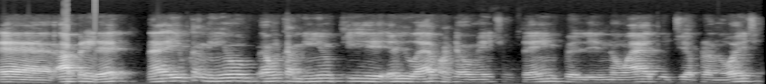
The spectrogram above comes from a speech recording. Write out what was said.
é, aprender, né? E o caminho é um caminho que ele leva realmente um tempo, ele não é do dia para a noite.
